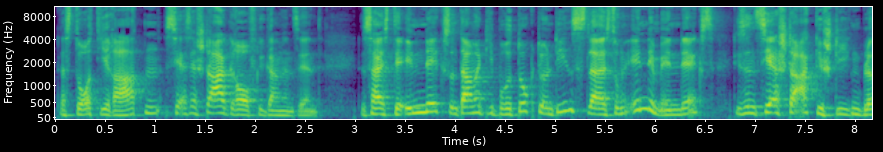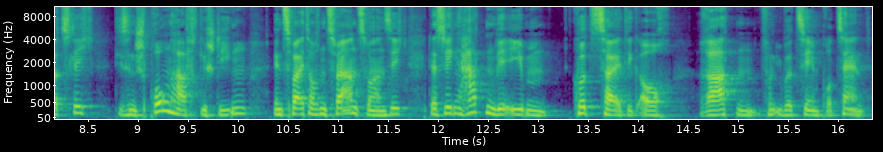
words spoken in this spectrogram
dass dort die Raten sehr, sehr stark raufgegangen sind. Das heißt, der Index und damit die Produkte und Dienstleistungen in dem Index, die sind sehr stark gestiegen plötzlich, die sind sprunghaft gestiegen in 2022. Deswegen hatten wir eben kurzzeitig auch Raten von über 10 Prozent.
